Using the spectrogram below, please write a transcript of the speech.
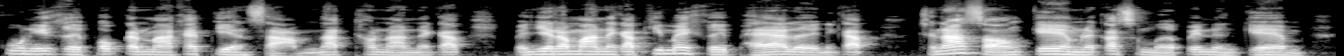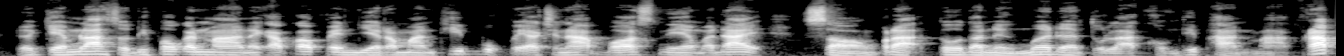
คู่นี้เคยพบกันมาแค่เพียง 3 นัดเท่านั้นนะครับเป็นเยอรมันนะครับที่ไม่เคยแพ้เลยนะครับชนะ 2 เกมแล้วก็เสมอไป 1 เกม โดยเกมล่าสุดที่พบกันมานะครับก็เป็นเยอรมันที่บุกไปเอาชนะบอสเนียมาได้ 2 ประตูต่อ 1 เมื่อเดือนตุลาคมที่ผ่านมาครับ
